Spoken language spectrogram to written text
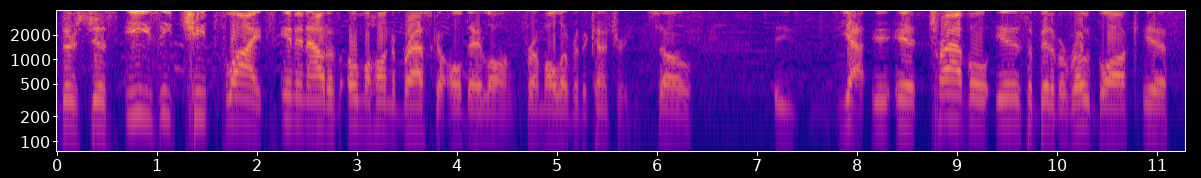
there's just easy, cheap flights in and out of Omaha, Nebraska all day long from all over the country. So, yeah, it, it travel is a bit of a roadblock. If,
